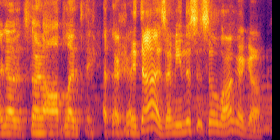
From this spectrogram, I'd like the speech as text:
I know it started all blends together. it does. I mean, this is so long ago.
